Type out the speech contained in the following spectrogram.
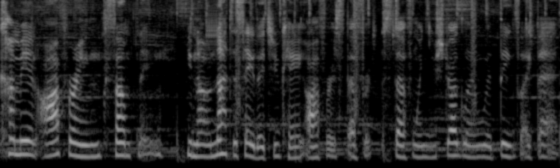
come in offering something you know not to say that you can't offer stuff stuff when you're struggling with things like that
